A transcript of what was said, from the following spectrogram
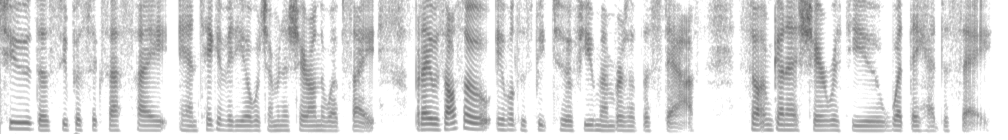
to the Soup of Success site and take a video, which I'm going to share on the website. But I was also able to speak to a few members of the staff. So I'm going to share with you what they had to say.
